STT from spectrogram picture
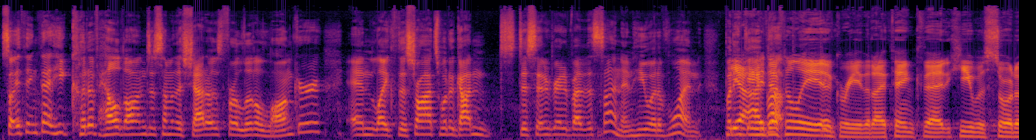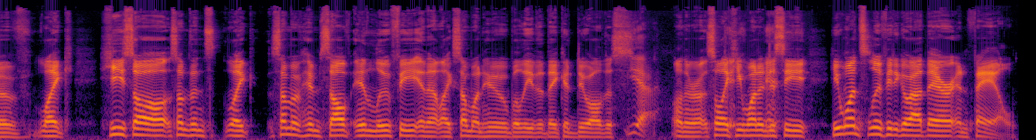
So I think that he could have held on to some of the shadows for a little longer, and like the Straw Hats would have gotten disintegrated by the sun, and he would have won. But yeah, I up. definitely agree that I think that he was sort of like he saw something like some of himself in Luffy and that like someone who believed that they could do all this yeah. on their own. So like he wanted to see he wants Luffy to go out there and fail.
